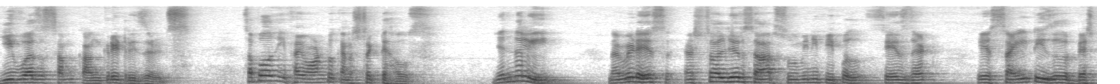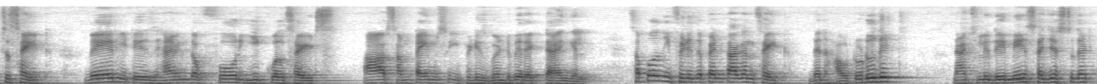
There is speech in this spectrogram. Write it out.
give us some concrete results Suppose if I want to construct a house, generally nowadays astrologers or so many people says that a site is the best site where it is having the four equal sides or sometimes if it is going to be rectangle. Suppose if it is a pentagon site, then how to do that? Naturally, they may suggest that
